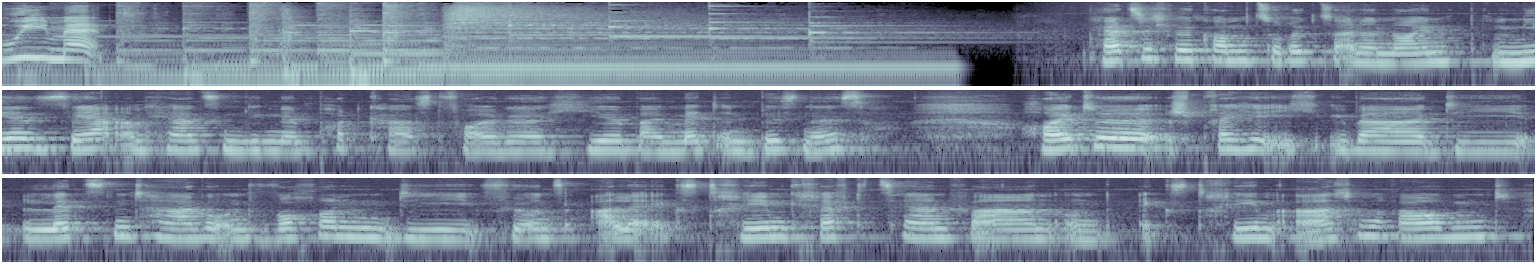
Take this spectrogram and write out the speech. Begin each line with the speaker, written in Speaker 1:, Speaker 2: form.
Speaker 1: we met. Herzlich willkommen zurück zu einer neuen, mir sehr am Herzen liegenden Podcast-Folge hier bei Met in Business. Heute spreche ich über die letzten Tage und Wochen, die für uns alle extrem kräftezehrend waren und extrem atemraubend.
